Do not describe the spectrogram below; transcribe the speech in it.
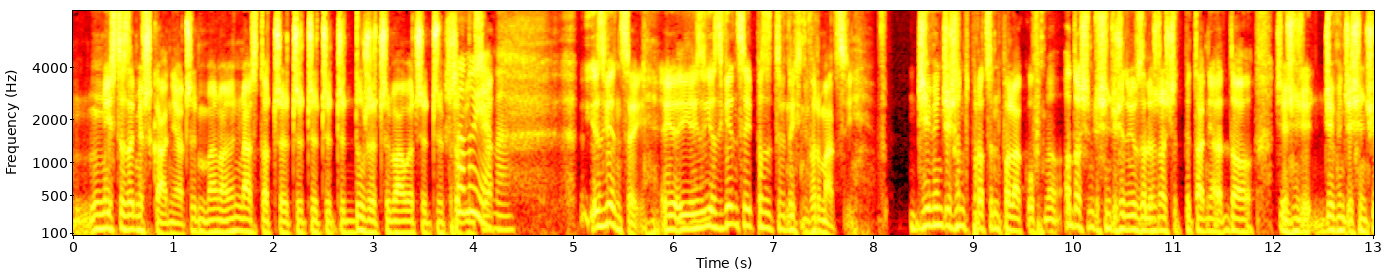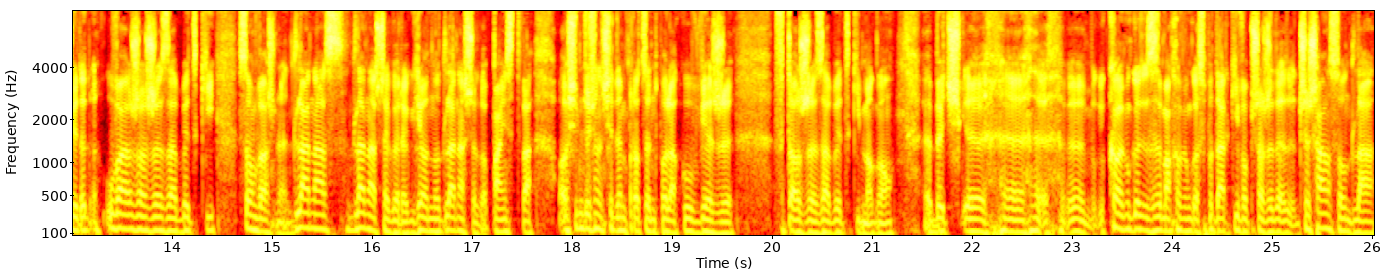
miejsce zamieszkania, czy miasto, czy, czy, czy, czy, czy duże, czy małe, czy, czy prowincja, jest więcej. Jest, jest więcej pozytywnych informacji. 90% Polaków, no, od 87 w zależności od pytania do 91 uważa, że zabytki są ważne dla nas, dla naszego regionu, dla naszego państwa. 87% Polaków wierzy w to, że zabytki mogą być e, e, e kołem zamachowym gospodarki w obszarze, czy szansą dla,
